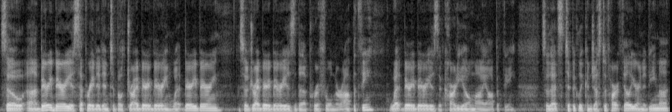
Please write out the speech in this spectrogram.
So, uh, beriberi is separated into both dry beriberi and wet beriberi. So, dry beriberi is the peripheral neuropathy, wet beriberi is the cardiomyopathy. So, that's typically congestive heart failure and edema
